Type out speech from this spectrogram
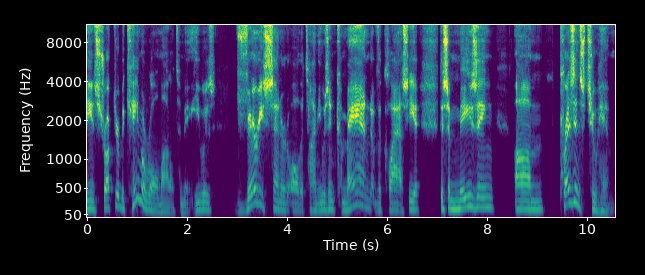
the instructor became a role model to me. He was very centered all the time. He was in command of the class. He had this amazing um, presence to him.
